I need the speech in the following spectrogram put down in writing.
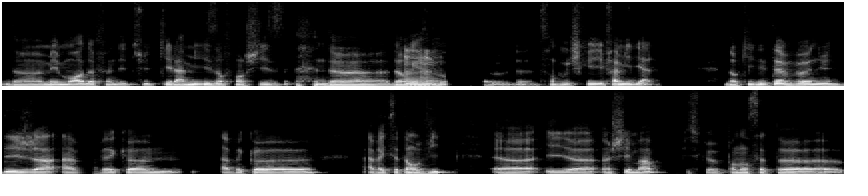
mémoire de fin d'études qui est la mise en franchise d'un mmh. réseau de sandwicherie familiale. Donc, il était venu déjà avec, euh, avec, avec cette envie. Euh, et euh, un schéma, puisque pendant cette, euh,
